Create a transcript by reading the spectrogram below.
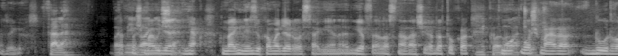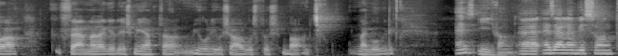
Ez igaz. Fele. Vagy hát még most már ugye, ha megnézzük a magyarországi energiafelhasználási adatokat, Mikor mo- most már a durva felmelegedés miatt a július-augusztusban megugrik. Ez így van. E, ez ellen viszont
